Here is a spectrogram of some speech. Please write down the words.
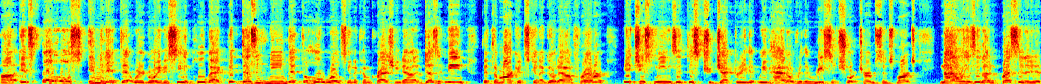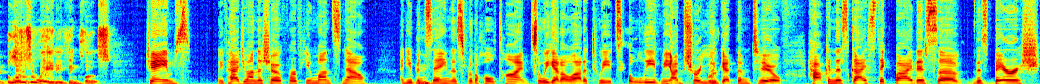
uh, it's almost imminent that we're going to see a pullback. That doesn't mean that the whole world's going to come crashing down. It doesn't mean that the market's going to go down forever. It just means that this trajectory that we've had over the recent short term since March, not only is it unprecedented, it blows away anything close. James, we've had you on the show for a few months now. And you've been mm-hmm. saying this for the whole time. So we get a lot of tweets, believe me. I'm sure you right. get them too. How can this guy stick by this, uh, this bearish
